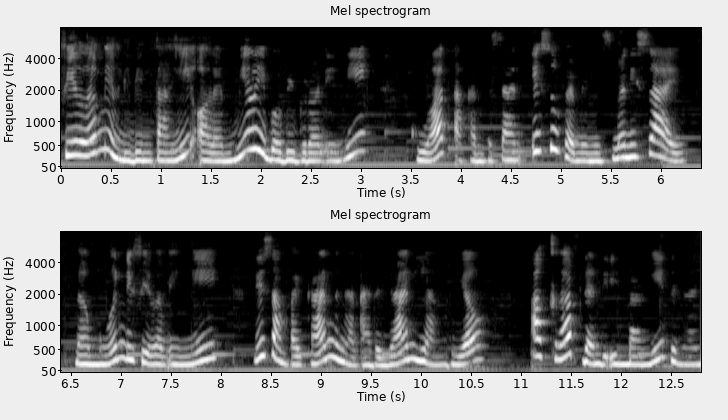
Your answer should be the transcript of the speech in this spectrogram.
Film yang dibintangi oleh Millie Bobby Brown ini kuat akan pesan isu feminisme nih say. Namun di film ini disampaikan dengan adegan yang real, akrab dan diimbangi dengan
